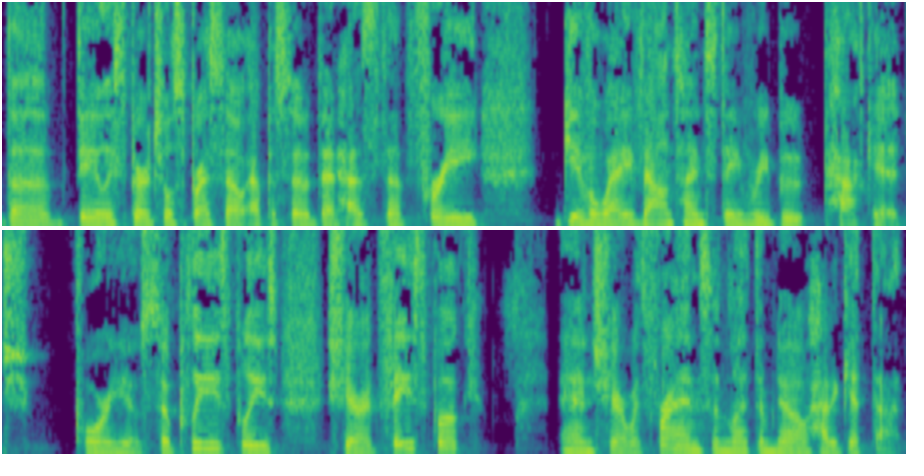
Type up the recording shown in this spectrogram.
the daily spiritual espresso episode that has the free giveaway Valentine's Day reboot package for you. So please, please share it Facebook and share with friends and let them know how to get that.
